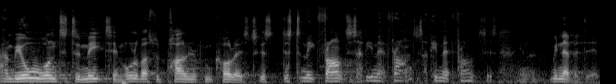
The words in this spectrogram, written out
And we all wanted to meet him. All of us would pile in from college just, just to meet Francis. Have you met Francis? Have you met Francis? You know, we never did.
